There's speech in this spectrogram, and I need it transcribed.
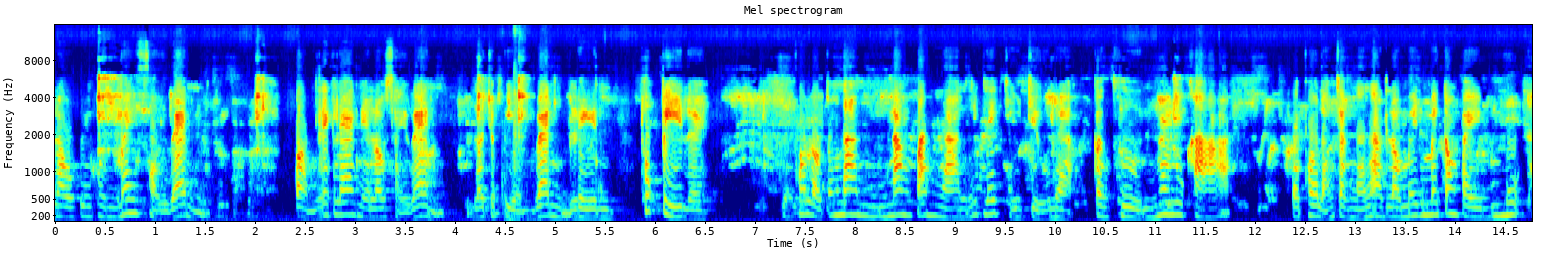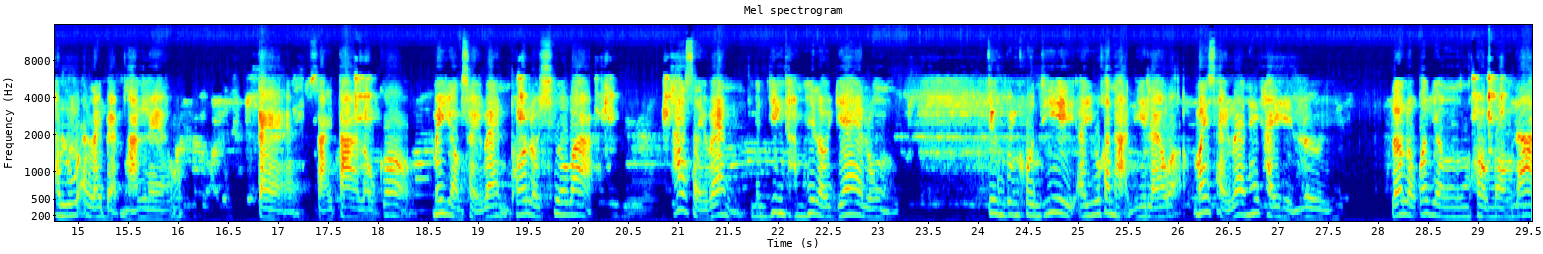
เราเป็นคนไม่ใส่แว่นก่อนแรกๆเนี่ยเราใส่แว่น เราจะเปลี่ยนแว่นเลนส์ทุกปีเลย เพราะเราต้องนั่งนั่งปั้นงานเล็กๆจิ๋วๆเนี่ยกลางคืนให้ลูกค้า แต่พอหลังจากนั้นอะเราไม่ไม่ต้องไปมุทะลุอะไรแบบนั้นแล้ว แต่สายตาเราก็ไม่ยอมใส่แว่น เพราะเราเชื่อว่า ถ้าใส่แว่นมันยิ่งทำให้เราแย่ลง จึงเป็นคนที่อายุขนาดนี้แล้วอะไม่ใส่แว่นให้ใครเห็นเลย แล้วเราก็ยังพอมองได้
